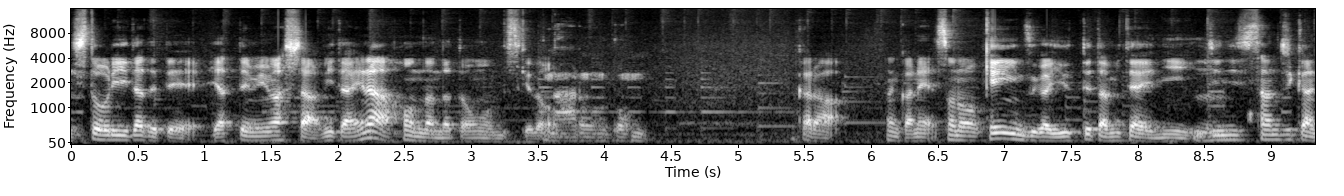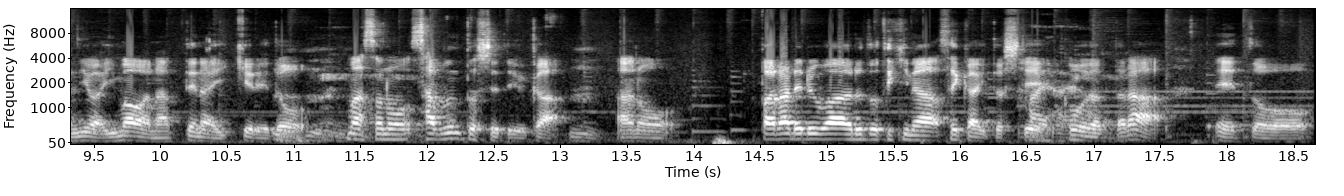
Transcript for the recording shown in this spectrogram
んストーリー立ててやってみましたみたいな本なんだと思うんですけどだなるほど。からなんかねそのケインズが言ってたみたいにうん1日3時間には今はなってないけれど、まあその差分としてというか、うん。あのパラレルワールド的な世界としてこうだったら、えっ、と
